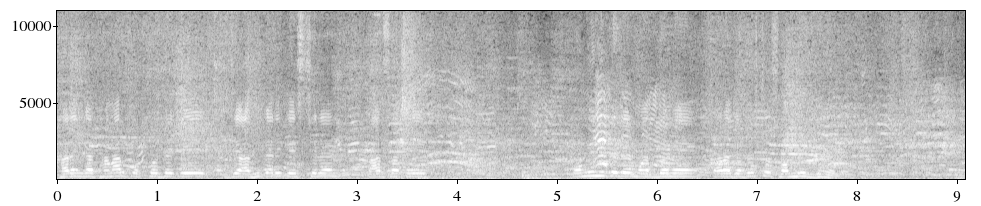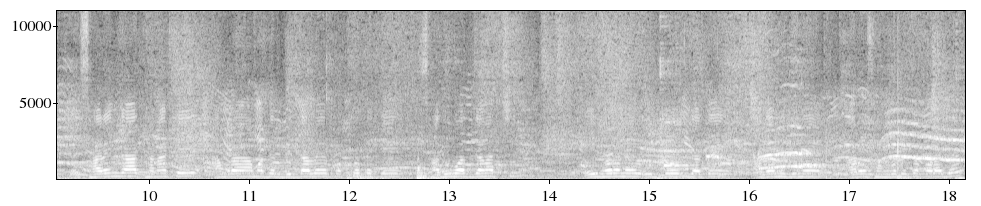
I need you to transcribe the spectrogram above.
সারেঙ্গা থানার পক্ষ থেকে যে আধিকারিক এসেছিলেন, তার সাথে কমিউনিকেটের মাধ্যমে তারা যথেষ্ট সমৃদ্ধ হলো। সারেঙ্গা থানাকে আমরা আমাদের বিদ্যালয়ের পক্ষ থেকে সাধুবাদ জানাচ্ছি। এই ধরনের উদ্যোগ যাতে আগামী দিনে আরও সংগঠিত করা যায়,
